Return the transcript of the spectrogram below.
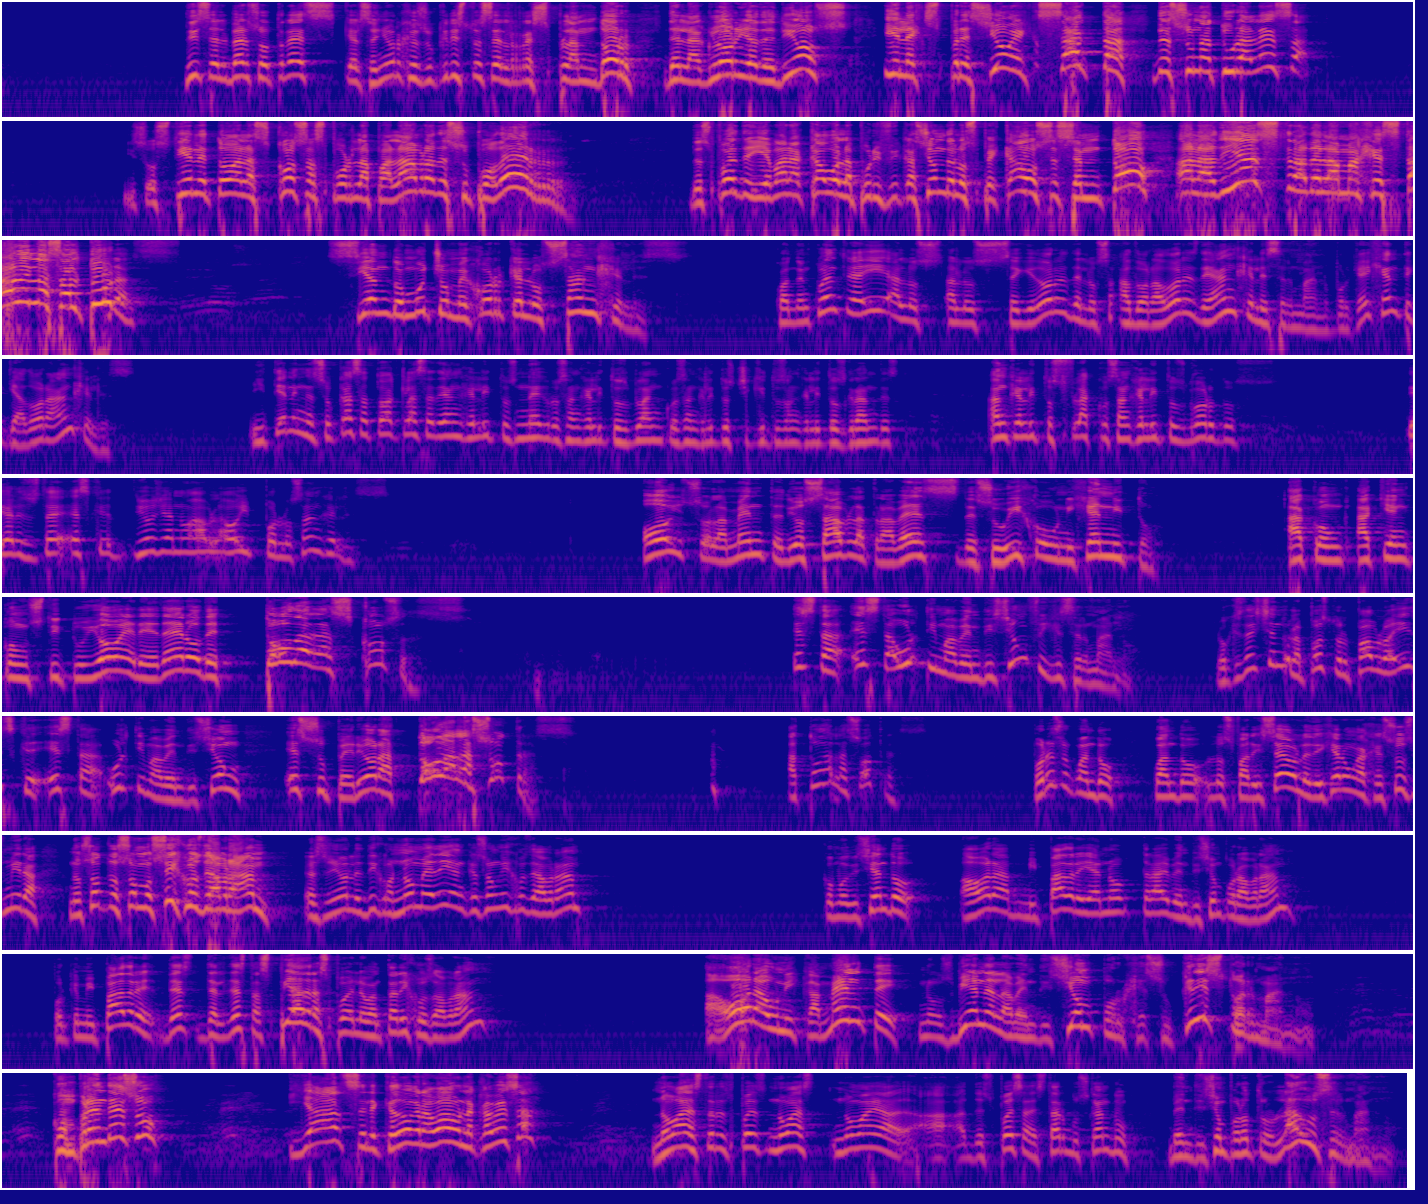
Dice el verso 3 que el Señor Jesucristo es el resplandor de la gloria de Dios y la expresión exacta de su naturaleza. Y sostiene todas las cosas por la palabra de su poder. Después de llevar a cabo la purificación de los pecados, se sentó a la diestra de la majestad en las alturas, siendo mucho mejor que los ángeles cuando encuentre ahí a los, a los seguidores de los adoradores de ángeles, hermano, porque hay gente que adora ángeles. Y tienen en su casa toda clase de angelitos negros, angelitos blancos, angelitos chiquitos, angelitos grandes, angelitos flacos, angelitos gordos. Dígales usted, es que Dios ya no habla hoy por los ángeles. Hoy solamente Dios habla a través de su Hijo unigénito, a, quien constituyó heredero de todas las cosas. Esta, última bendición, fíjese hermano, lo que está diciendo el apóstol Pablo ahí es que esta última bendición es superior a todas las otras. A todas las otras. Por eso cuando los fariseos le dijeron a Jesús, mira, nosotros somos hijos de Abraham, el Señor les dijo, no me digan que son hijos de Abraham. Como diciendo, ahora mi padre ya no trae bendición por Abraham. Porque mi padre de, estas piedras puede levantar hijos de Abraham. Ahora únicamente nos viene la bendición por Jesucristo, hermano. ¿Comprende eso? ¿Y ya se le quedó grabado en la cabeza? No va a estar después, no, va, no vaya a, después a estar buscando bendición por otros lados, hermano.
